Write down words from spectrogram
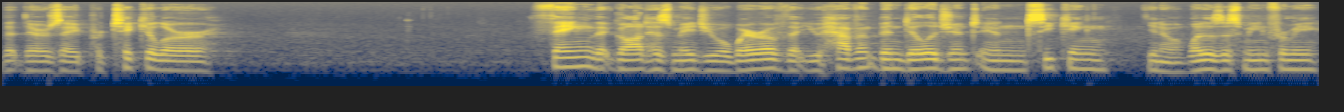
that there's a particular thing that God has made you aware of that you haven't been diligent in seeking. You know, what does this mean for me?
